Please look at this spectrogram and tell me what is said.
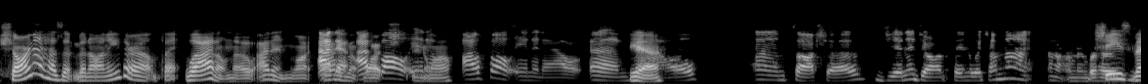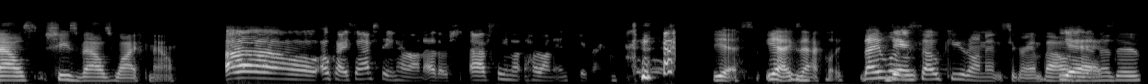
Sharna hasn't been on either, I don't think. Well, I don't know. I didn't watch. I I, know. haven't I watched fall in in. a And, while. I'll fall in and out. Um, Yeah. Val, um, Sasha, Jenna Johnson, which I'm not. I don't remember her. She's Val's. She's Val's wife now. Oh, okay. So I've seen her on others. I've seen her on Instagram. Yes. Yeah. Exactly. They look Dan- so cute on Instagram. Val Yes. and do.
